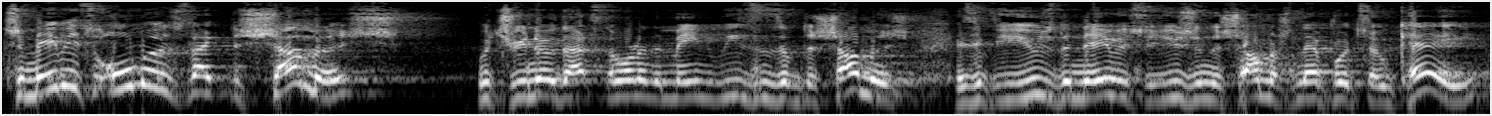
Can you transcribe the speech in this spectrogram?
So maybe it's almost like the shamash, which we know that's one of the main reasons of the shamash, is if you use the neiros, you're using the shamash, and therefore it's okay.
